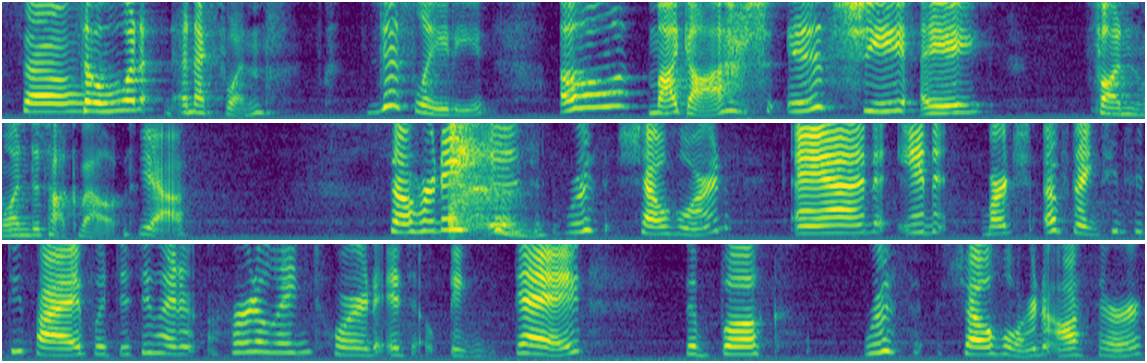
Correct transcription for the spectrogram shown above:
So So what a next one. This lady. Oh my gosh, is she a fun one to talk about? Yeah. So her name is Ruth Shellhorn, and in March of 1955, with Disneyland hurtling toward its opening day, the book Ruth Shellhorn, author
